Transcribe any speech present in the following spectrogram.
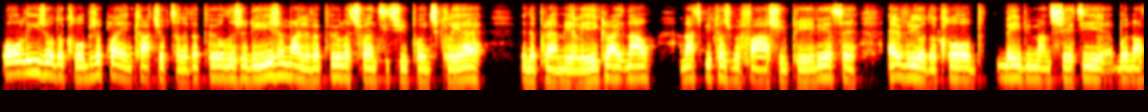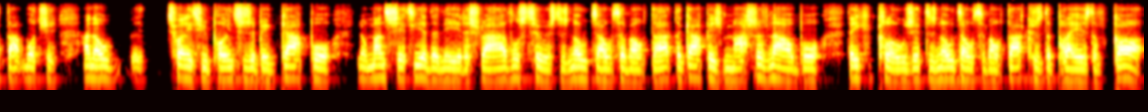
all these other clubs are playing catch up to Liverpool. There's a reason why Liverpool are 22 points clear in the Premier League right now. And that's because we're far superior to every other club. Maybe Man City, we're not that much. I know 22 points is a big gap, but you know, Man City are the nearest rivals to us. There's no doubt about that. The gap is massive now, but they could close it. There's no doubt about that because the players they've got.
